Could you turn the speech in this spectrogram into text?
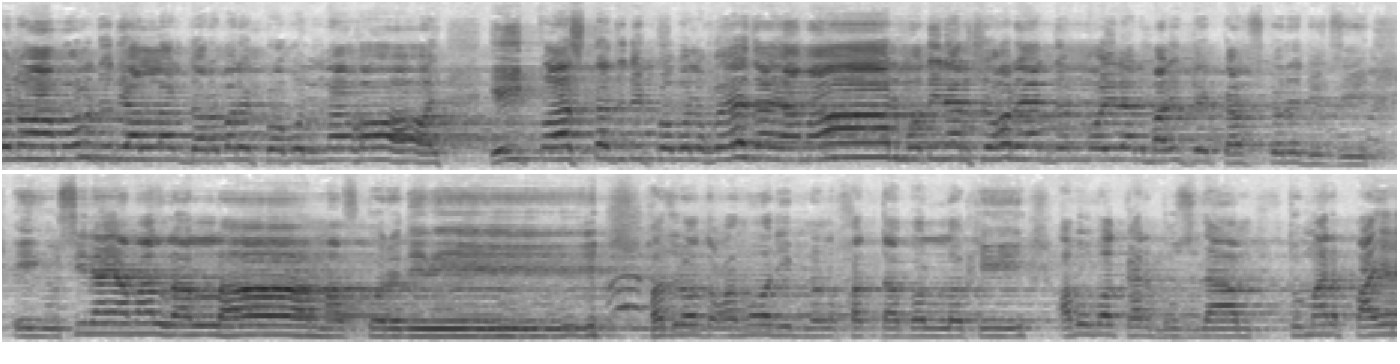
কোনো আমল যদি আল্লাহর দরবারে কবল না হয়, এই কাজটা যদি কবল হয়ে যায়, আমার মদিনার শহরে একজন মহিলার বাড়িতে কাজ করে দিছি, এই উসিলায় আমার আল্লাহ মাফ করে দিবি। হজরত অমর ইবনুল খত্তা বলল কি, আবু বাক্কার বুঝলাম, তোমার পায়ে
